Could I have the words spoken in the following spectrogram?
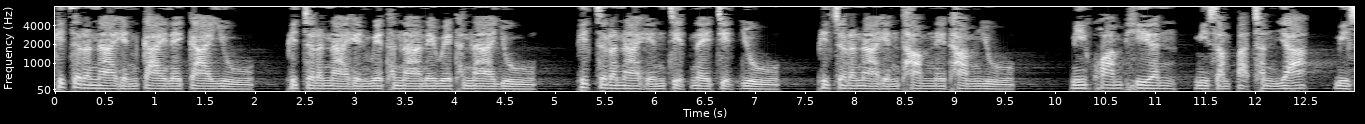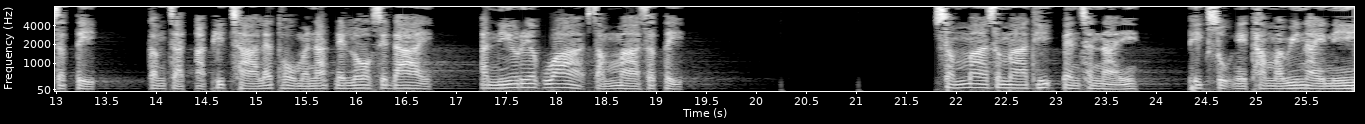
พิจารณาเห็นกายในกายอยู่ พิจารณาเห็นเวทนาในเวทนาอยู่ พิจารณาเห็นจิตในจิตอยู่ พิจารณาเห็นธรรมในธรรมอยู่ มีความเพียร มีสัมปชัญญะ มีสติกำจัดอภิชาและโทมนัสในโลกเสียได้ อันนี้เรียกว่าสัมมาสติ สัมมาสมาธิเป็นไนภิกษุในธรรมวินัยนี้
